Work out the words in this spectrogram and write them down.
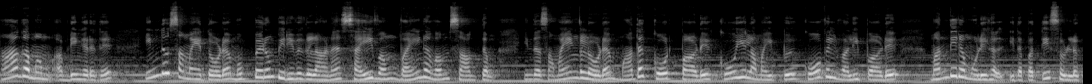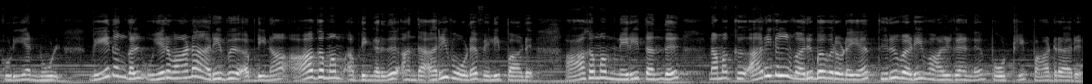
ஆகமம் அப்படிங்கிறது இந்து சமயத்தோட முப்பெரும் பிரிவுகளான சைவம் வைணவம் சாக்தம். இந்த சமயங்களோட மத கோட்பாடு கோயில் அமைப்பு கோவில் வழிபாடு மந்திர மொழிகள் இதை பற்றி சொல்லக்கூடிய நூல். வேதங்கள் உயர்வான அறிவு அப்படின்னா ஆகமம் அப்படிங்கிறது அந்த அறிவோட வெளிப்பாடு. ஆகமம் நெறி தந்து நமக்கு அருகில் வருபவருடைய திருவடி வாழ்கன்னு போற்றி பாடுறாரு.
